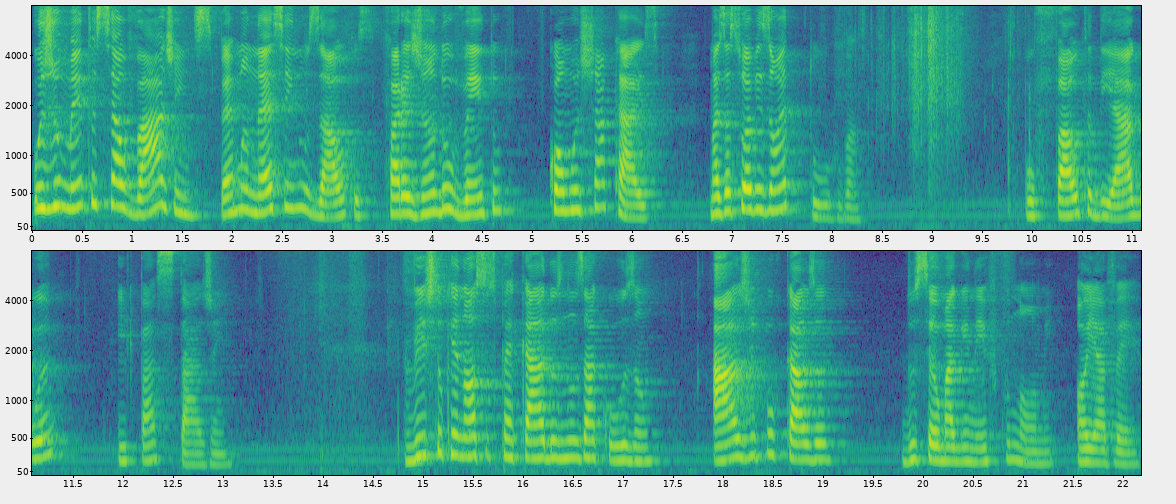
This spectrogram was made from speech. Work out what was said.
Os jumentos selvagens permanecem nos altos, farejando o vento como os chacais, mas a sua visão é turva, por falta de água e pastagem. Visto que nossos pecados nos acusam, age por causa do seu magnífico nome, ó Yahvé.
